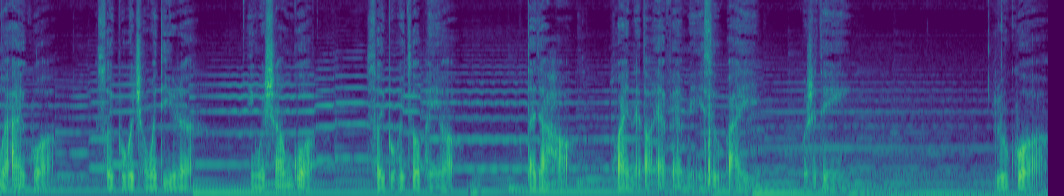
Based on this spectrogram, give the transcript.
为爱过，所以不会成为敌人；因为伤过，所以不会做朋友。大家好，欢迎来到 FM 一四五八一，我是丁英。如果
